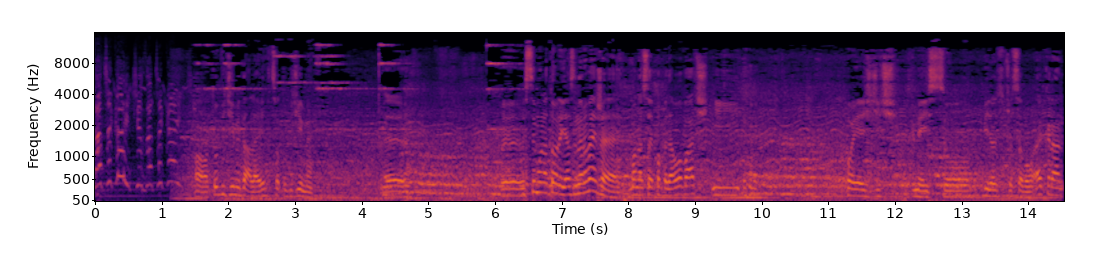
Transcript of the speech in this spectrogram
Zaczekajcie! Zaczekajcie! O, tu widzimy dalej. Co tu widzimy? E, e, symulatory jazdy na rowerze. Można sobie popedałować i pojeździć w miejscu. Widać przed sobą ekran.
